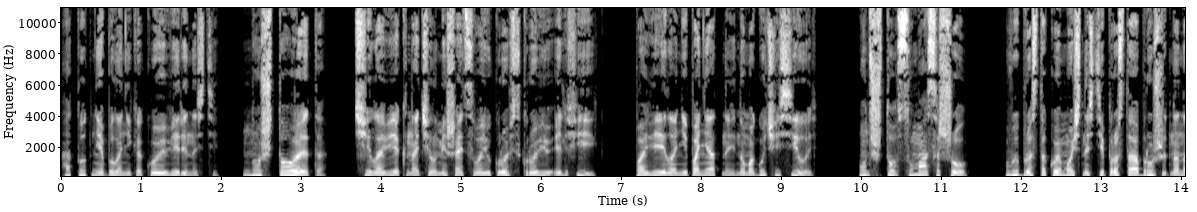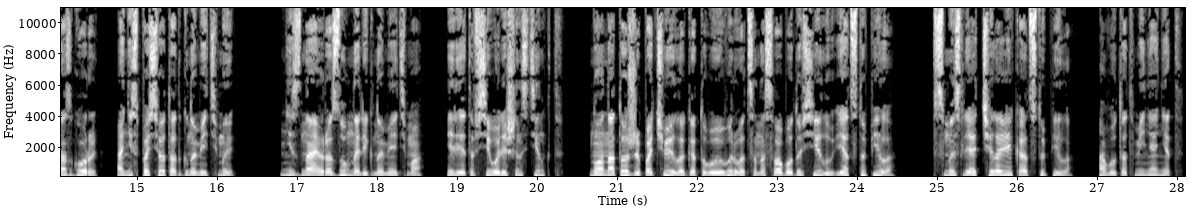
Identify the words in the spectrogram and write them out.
А тут не было никакой уверенности. Ну что это? Человек начал мешать свою кровь с кровью эльфиек. Повеяло непонятной, но могучей силой. Он что, с ума сошел? Выброс такой мощности просто обрушит на нас горы, а не спасет от гномей тьмы. Не знаю, разумна ли гномия тьма, или это всего лишь инстинкт, но она тоже почуяла готовую вырваться на свободу силу и отступила. В смысле, от человека отступила, а вот от меня нет.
